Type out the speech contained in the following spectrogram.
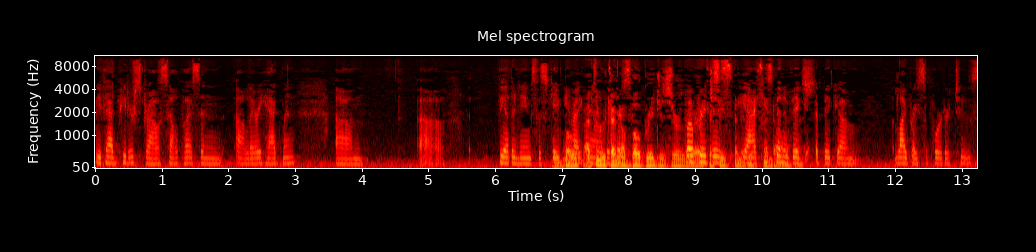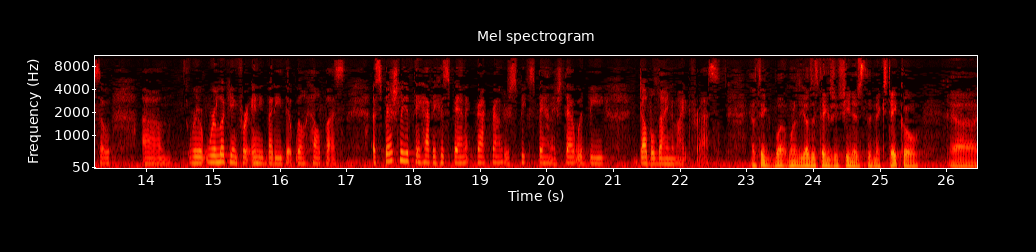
We've had Peter Strauss help us and uh, Larry Hagman. Um, uh, the other names escape me right now. I think we were talking about Bo Bridges earlier. Bo Bridges, he's been a yeah, he's been a big, a big um, library supporter too. So um, we're, we're looking for anybody that will help us, especially if they have a Hispanic background or speak Spanish. That would be double dynamite for us. I think one of the other things we've seen is the Mixteco uh, uh,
